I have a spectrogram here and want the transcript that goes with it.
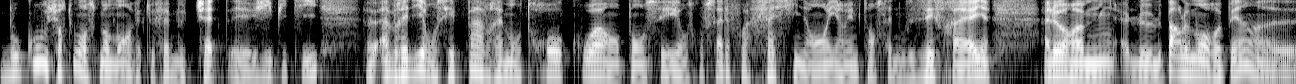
beaucoup, surtout en ce moment avec le fameux chat GPT. Euh, à vrai dire, on ne sait pas vraiment trop quoi en penser. On trouve ça à la fois fascinant et en même temps ça nous effraie. Alors, euh, le, Parlement européen euh,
